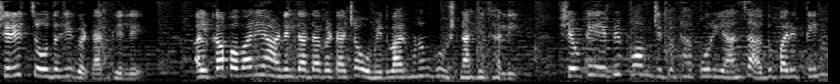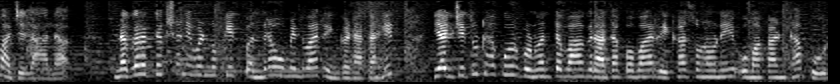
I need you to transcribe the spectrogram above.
शिरीष चौधरी गटात गेले. अलका पवार या अनिलदादा गटाच्या उमेदवार म्हणून घोषणाही झाली. शेवटी एबी फॉर्म जितू ठाकूर यांचा दुपारी तीन वाजेला आला. नगराध्यक्ष निवडणुकीत पंधरा उमेदवार रिंगणात आहेत. यात जितू ठाकूर गुणवंत वाघ राधा पवार रेखा सोनवणे उमाकांत ठाकूर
